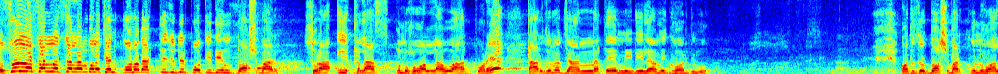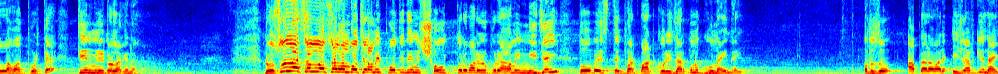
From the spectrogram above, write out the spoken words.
রসুল্লাহ সাল্লাহ সাল্লাম বলেছেন, কোন ব্যক্তি যদি প্রতিদিন দশ বার সুরা ইখলাস, কুল হো আল্লাহ আহাদ পড়ে, তার জন্য জান্নাতে মিডিলে আমি ঘর দিব। অথচ দশ বার কুল হো আল্লাহ আহাদ পড়তে তিন মিনিটও লাগে না। রসুল্লাহ সাল্লাহ সাল্লাম বলছেন, আমি প্রতিদিন সত্তর বারের উপরে আমি নিজেই তবে ইস্তেকভার পাঠ করি, যার কোনো গুণাই নাই। অথচ আপনার আমার হিসাব কি নাই?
